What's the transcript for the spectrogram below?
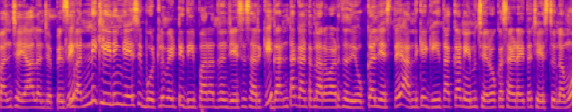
పని చేయాలని చెప్పేసి ఇవన్నీ క్లీనింగ్ చేసి బొట్లు పెట్టి దీపారాధన చేసేసరికి గంట గంట నరబడుతుంది ఒక్కలు చేస్తే. అందుకే గీతక్క నేను చెరొక సైడ్ అయితే చేస్తున్నాము.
